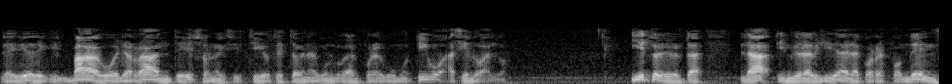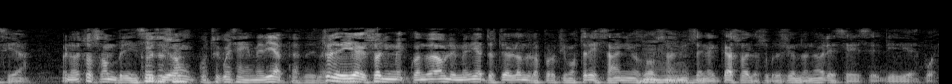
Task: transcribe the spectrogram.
La idea de que el vago, el errante, eso no existía. Usted estaba en algún lugar por algún motivo haciendo algo. Y esto es la libertad. La inviolabilidad de la correspondencia. Bueno, estos son principios. Estos son consecuencias inmediatas. De la... Yo le diría que son, cuando hablo inmediato, estoy hablando de los próximos tres años, dos años. En el caso de la supresión de honores, es diez días después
